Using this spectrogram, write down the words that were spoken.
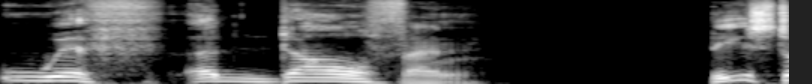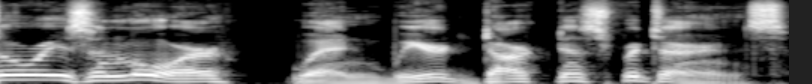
with a dolphin. These stories and more when Weird Darkness returns.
